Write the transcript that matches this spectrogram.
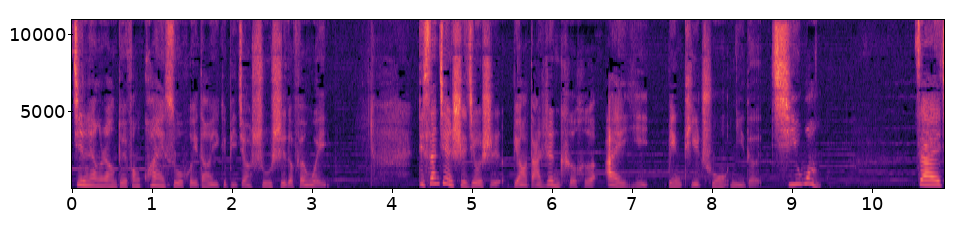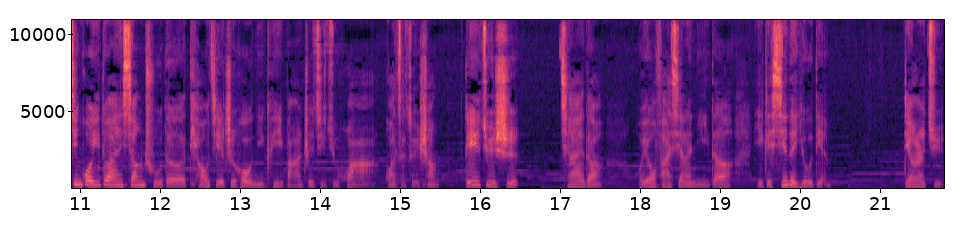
尽量让对方快速回到一个比较舒适的氛围。第三件事就是表达认可和爱意，并提出你的期望。在经过一段相处的调节之后，你可以把这几句话挂在嘴上。第一句是：“亲爱的，我又发现了你的一个新的优点。”第二句。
